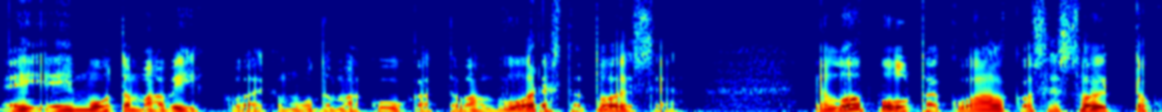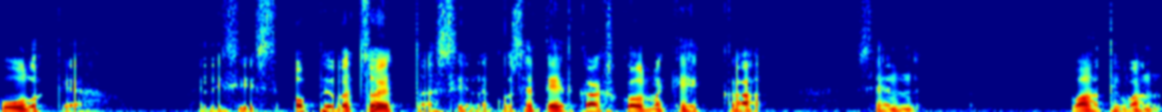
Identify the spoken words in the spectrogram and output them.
Ei, ei muutama viikkoa eikä muutama kuukautta, vaan vuodesta toiseen. Ja lopulta, kun alkoi se soitto kulkea, eli siis oppivat soittaa siinä, kun sä teet kaksi-kolme keikkaa sen vaativan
